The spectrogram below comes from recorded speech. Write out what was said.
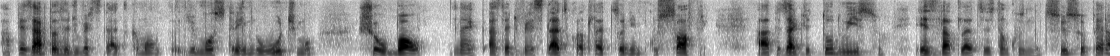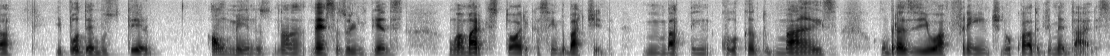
apesar das adversidades que eu mostrei no último showball, né, as adversidades que os atletas olímpicos sofrem, apesar de tudo isso, esses atletas estão conseguindo se superar e podemos ter, ao menos na, nessas Olimpíadas, uma marca histórica sendo batida, batendo, colocando mais o Brasil à frente no quadro de medalhas,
